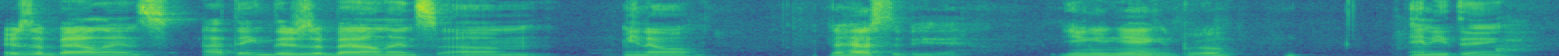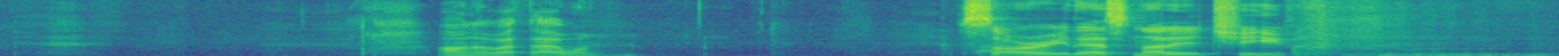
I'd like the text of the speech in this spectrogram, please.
There's a balance. I think there's a balance. Um, you know, There has to be yin and yang, bro. anything. I don't know about that one. Sorry, that's not it, chief.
